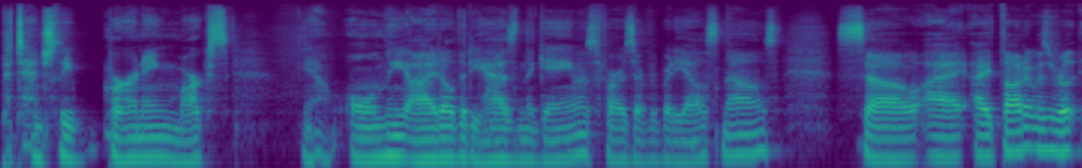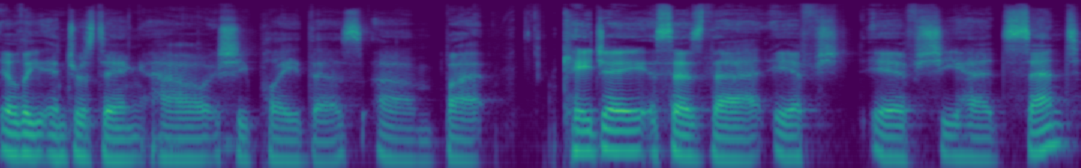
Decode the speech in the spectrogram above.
potentially burning Mark's you know only idol that he has in the game as far as everybody else knows. So I I thought it was really interesting how she played this. Um, but KJ says that if if she had sent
